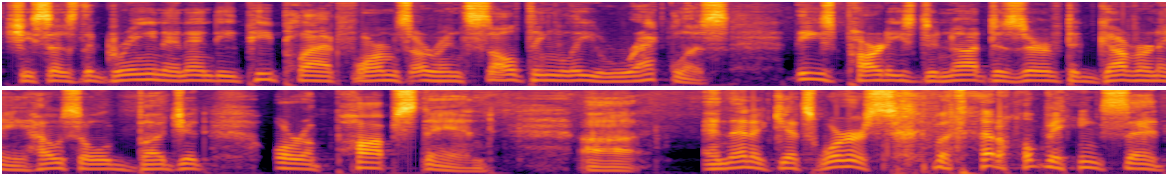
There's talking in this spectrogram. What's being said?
She says the Green and NDP platforms are insultingly reckless. These parties do not deserve to govern a household budget or a pop stand. Uh, and then it gets worse. But that all being said,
